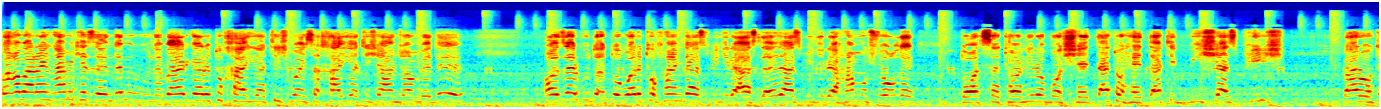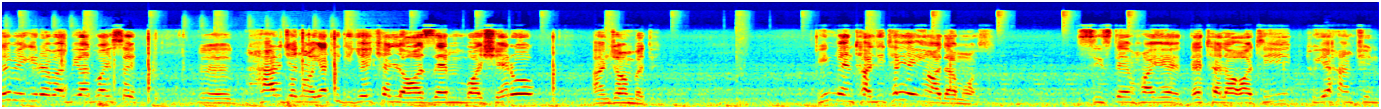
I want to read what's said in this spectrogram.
فقط برای این همه که زنده میمونه برگرده تو خیاطیش وایسه خیاطیش انجام بده حاضر بود دوباره تفنگ دست بگیره اسلحه دست بگیره همون شغل دادستانی رو با شدت و حدتی بیش از پیش بر عهده بگیره و بیاد وایسه هر جنایت دیگه که لازم باشه رو انجام بده این منتالیته این آدم هست. سیستم های اطلاعاتی توی همچین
